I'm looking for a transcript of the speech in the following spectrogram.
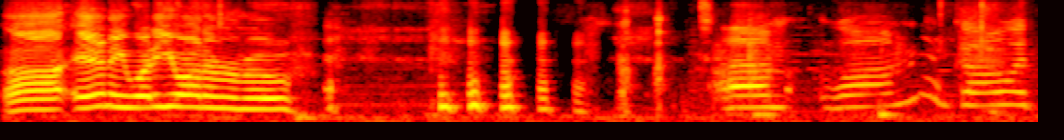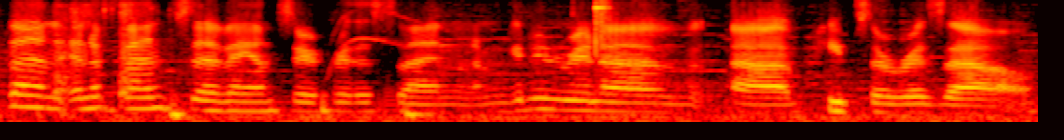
Uh, Annie, what do you want to remove? Um, well, I'm gonna go with an inoffensive answer for this one. I'm getting rid of uh, Pizza Rizzo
